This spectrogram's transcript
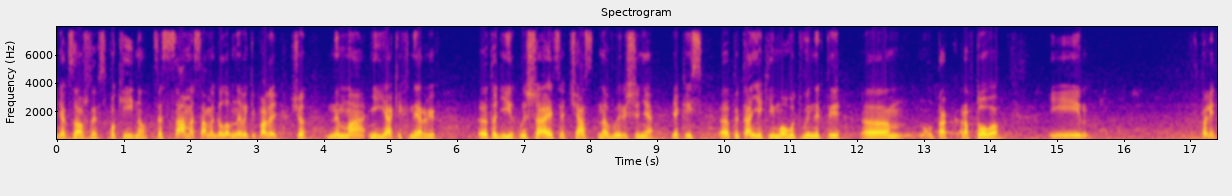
як завжди, спокійно. Це саме саме головне в екіпажі, що нема ніяких нервів. Е, Тоді лишається час на вирішення якихось е, питань, які можуть виникти е, ну так раптово. І політ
